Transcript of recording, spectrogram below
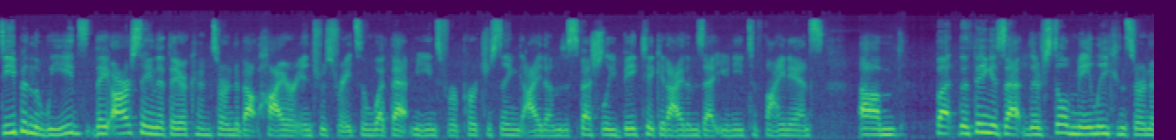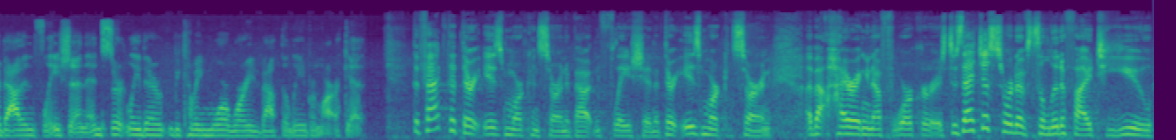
deep in the weeds, they are saying that they are concerned about higher interest rates and what that means for purchasing items, especially big ticket items that you need to finance. Um, but the thing is that they're still mainly concerned about inflation, and certainly they're becoming more worried about the labor market. The fact that there is more concern about inflation, that there is more concern about hiring enough workers, does that just sort of solidify to you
